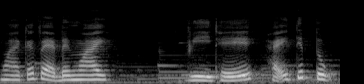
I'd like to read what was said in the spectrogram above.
ngoài cái vẻ bên ngoài. Vì thế, hãy tiếp tục.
